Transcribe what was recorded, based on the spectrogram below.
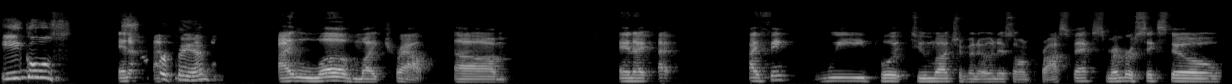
Eagles and super I, fan. I love Mike Trout. Um, and I, I, I think we put too much of an onus on prospects. Remember Sixto,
